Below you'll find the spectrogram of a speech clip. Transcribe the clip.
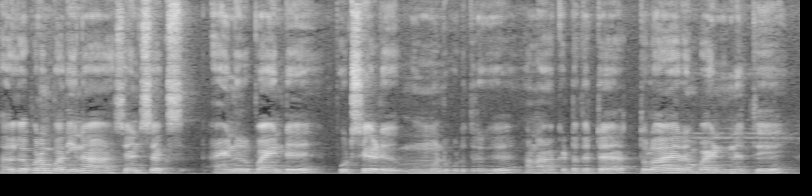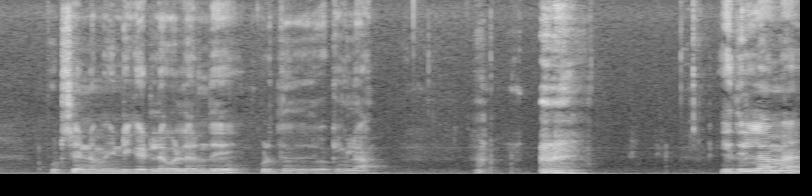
அதுக்கப்புறம் பார்த்தீங்கன்னா சென்செக்ஸ் ஐநூறு பாயிண்ட்டு புட் சைடு மூவ்மெண்ட் கொடுத்துருக்கு. ஆனால் கிட்டத்தட்ட தொள்ளாயிரம் பாயிண்ட் நேற்று புட் சைடு நம்ம இண்டிகேட் லெவல்லேருந்து கொடுத்துருந்தது. ஓகேங்களா? இது இல்லாமல்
